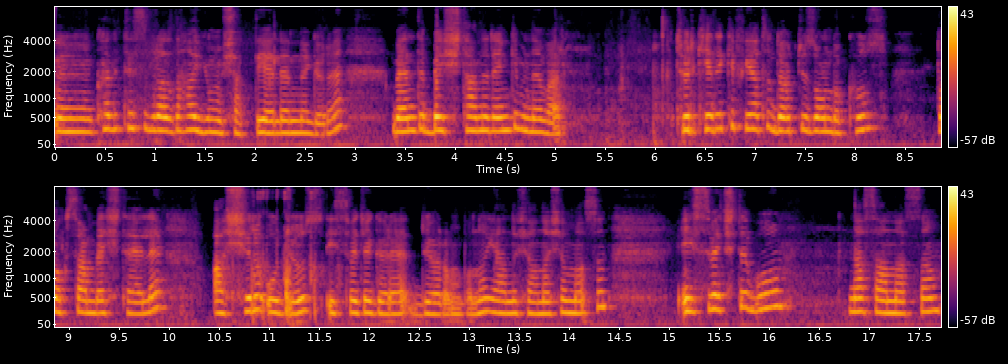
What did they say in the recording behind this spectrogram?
e, kalitesi biraz daha yumuşak diğerlerine göre. Bende 5 tane rengi mi ne var? Türkiye'deki fiyatı 419.95 TL. Aşırı ucuz. İsveç'e göre diyorum bunu. Yanlış anlaşılmasın. İsveç'te bu nasıl anlatsam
